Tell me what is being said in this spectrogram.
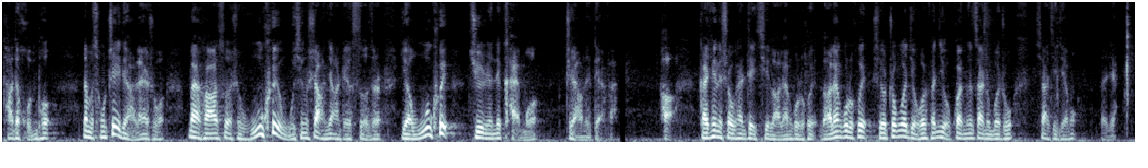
他的魂魄。那么从这点来说，麦克阿瑟是无愧五星上将这四个字，也无愧军人的楷模这样的典范。好。感谢您收看这期《老梁故事会》，《老梁故事会》是由中国酒会汾酒冠名赞助播出。下期节目再见。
